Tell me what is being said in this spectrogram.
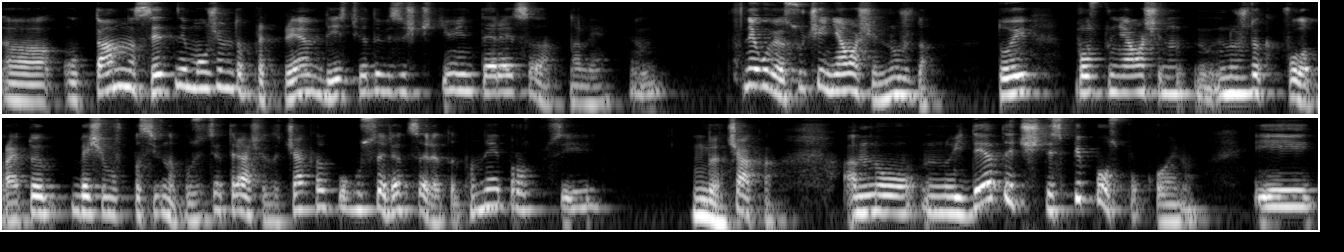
а, оттам насетне можем да предприемем действия да ви защитим интереса. Нали? В неговия случай нямаше нужда. Той просто нямаше нужда какво да прави. Той беше в пасивна позиция, трябваше да чака, ако го съдят, съдят. Ако не, просто си да. чака. Но, но идеята е, че ще спи по-спокойно. И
